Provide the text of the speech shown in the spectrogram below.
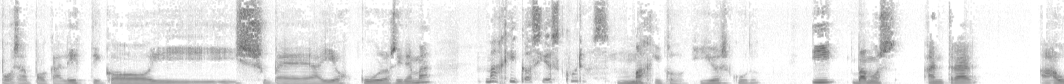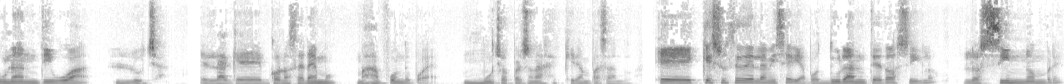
posapocalípticos y, y súper ahí oscuros y demás, Mágicos y oscuros. mágico y oscuro, y vamos a entrar a una antigua lucha en la que conoceremos más a fondo pues muchos personajes que irán pasando. Eh, ¿Qué sucede en la miseria? Pues durante dos siglos los sin nombre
